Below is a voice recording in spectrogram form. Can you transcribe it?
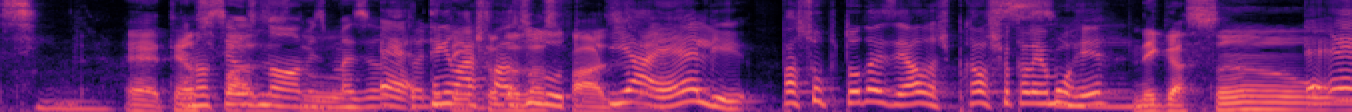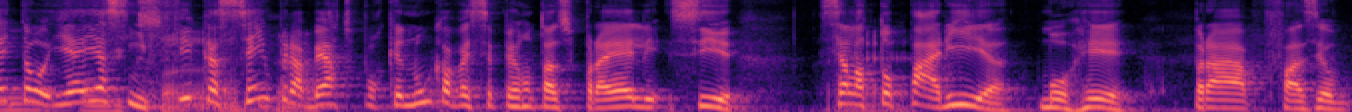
Sim. É, tem eu não as sei os nomes, do- mas eu é, tô tem lá as fases do luto. fases, e a é. Ellie passou por todas elas, porque ela achou que ela ia Sim. morrer. Negação. É, é, então, e aí assim, fica sempre é. aberto, porque nunca vai ser perguntado isso pra Ellie se, se ela toparia morrer pra fazer o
